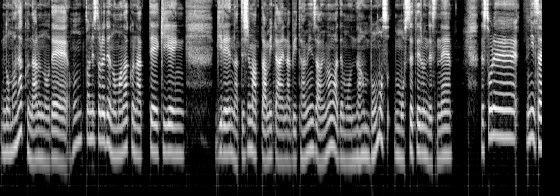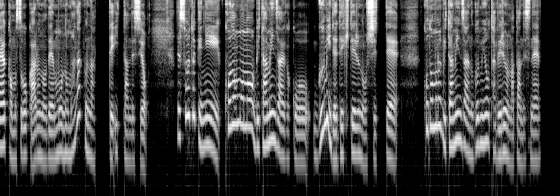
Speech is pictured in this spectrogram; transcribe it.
飲まなくなるので、本当にそれで飲まなくなって、機嫌切れになってしまったみたいなビタミン剤を今までも何本もも捨ててるんですね。で、それに罪悪感もすごくあるので、もう飲まなくなっていったんですよ。で、そういう時に子供のビタミン剤がこう、グミでできているのを知って、子供のビタミン剤のグミを食べるようになったんですね。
